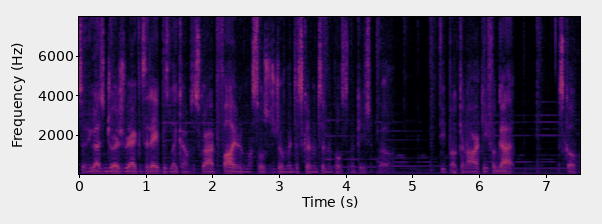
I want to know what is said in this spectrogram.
So if you guys enjoyed reacting today, please like, comment, subscribe, follow me on my socials, join my Discord, and turn the post notification bell. Debunk and Araki forgot. Let's go.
